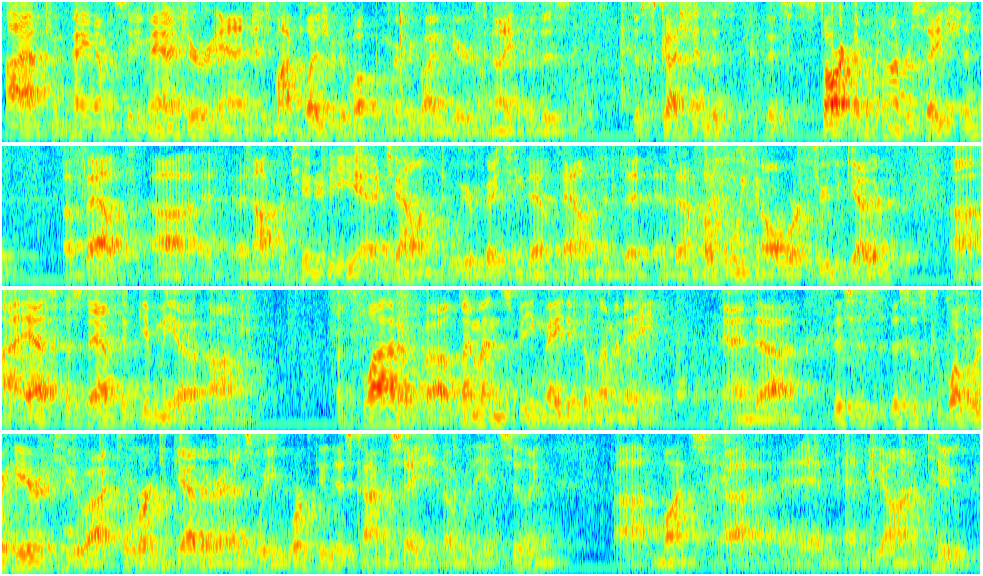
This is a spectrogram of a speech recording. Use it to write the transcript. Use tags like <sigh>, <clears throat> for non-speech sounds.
Hi, I'm Kim Payne. I'm the city manager, and it's my pleasure to welcome everybody here tonight for this discussion, this, this start of a conversation about uh, an, an opportunity and a challenge that we are facing downtown and that, and that I'm hoping we can all work through together. Uh, I asked the staff to give me a, um, a slide of uh, lemons being made into lemonade. And uh, this, is, this is what we're here to, uh, to work together as we work through this conversation over the ensuing uh, months and, and beyond to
